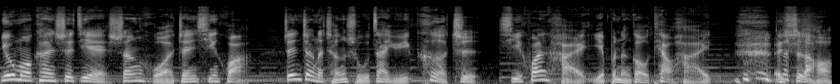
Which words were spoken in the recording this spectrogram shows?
幽默看世界，生活真心话。真正的成熟在于克制。喜欢海也不能够跳海，是的哈，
